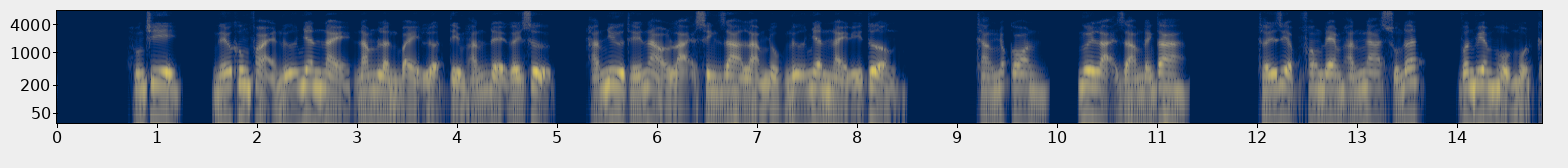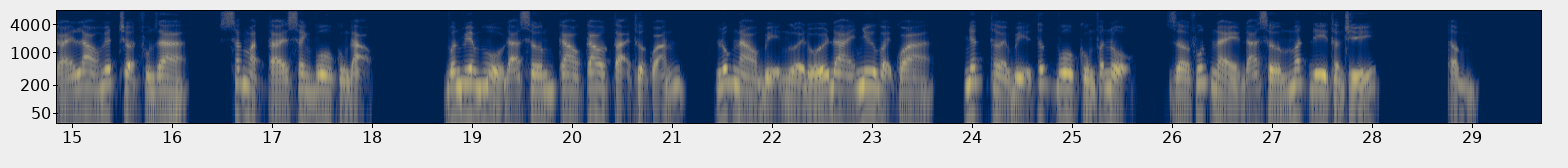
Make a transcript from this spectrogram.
Huống chi, nếu không phải nữ nhân này năm lần bảy lượt tìm hắn để gây sự, hắn như thế nào lại sinh ra làm nhục nữ nhân này ý tưởng. Thằng nhóc con, ngươi lại dám đánh ta. Thấy Diệp Phong đem hắn ngã xuống đất, vân viêm hổ một cái lao huyết trợn phun ra, sắc mặt tái xanh vô cùng đạo. Vân viêm hổ đã sớm cao cao tại thượng quán, lúc nào bị người đối đãi như vậy qua, nhất thời bị tức vô cùng phẫn nộ, giờ phút này đã sớm mất đi thần trí. Ẩm.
